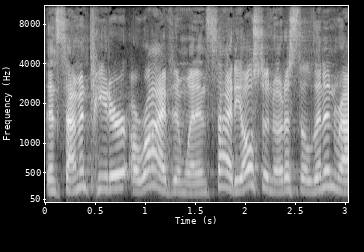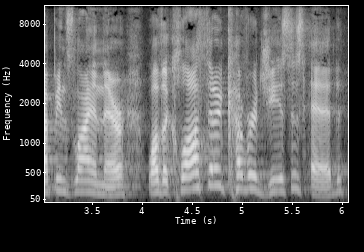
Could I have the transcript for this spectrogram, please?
Then Simon Peter arrived and went inside. He also noticed the linen wrappings lying there, while the cloth that had covered Jesus' head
